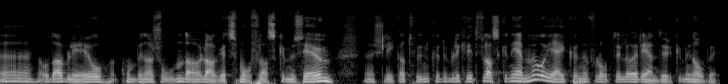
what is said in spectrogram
Eh, og da ble jo kombinasjonen da å lage et småflaskemuseum, eh, slik at hun kunne bli kvitt flaskene hjemme, og jeg kunne få lov til å rendyrke min hobby.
